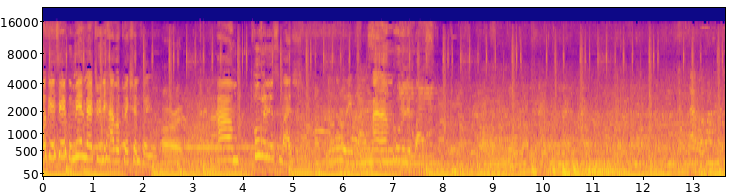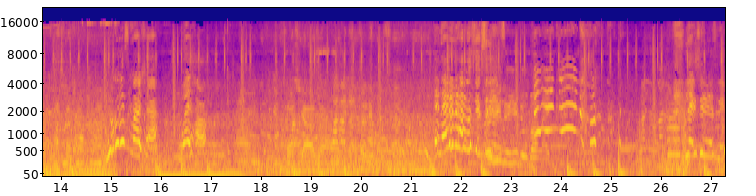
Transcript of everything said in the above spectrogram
Okay, Seiko, me and twin have a question for you. Alright. Um, who will you smash? And who will you pass? And who will you pass? You're gonna smash her? Why her? Um, because she has um, sexual limits. And I don't have a sex So you do, you do, but like, seriously?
